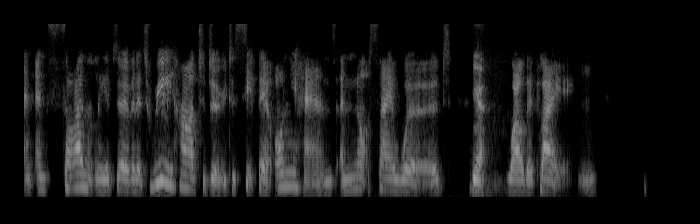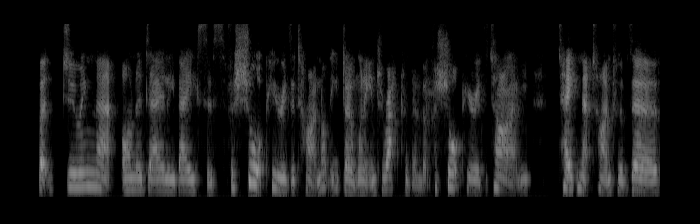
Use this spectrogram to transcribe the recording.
and, and silently observe. And it's really hard to do to sit there on your hands and not say a word Yeah. while they're playing. But doing that on a daily basis for short periods of time, not that you don't want to interact with them, but for short periods of time, taking that time to observe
